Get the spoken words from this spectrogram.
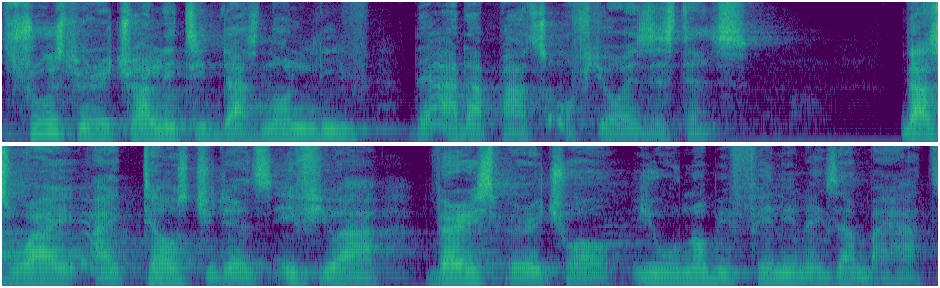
true spirituality does not leave the other parts of your existence. That's why I tell students if you are very spiritual, you will not be failing exam by heart.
